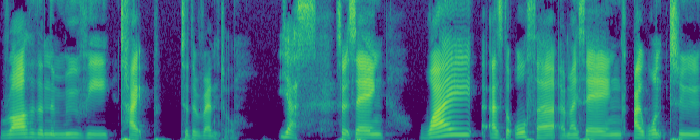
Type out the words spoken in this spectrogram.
rather than the movie type to the rental? Yes. So it's saying, why, as the author, am I saying I want to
